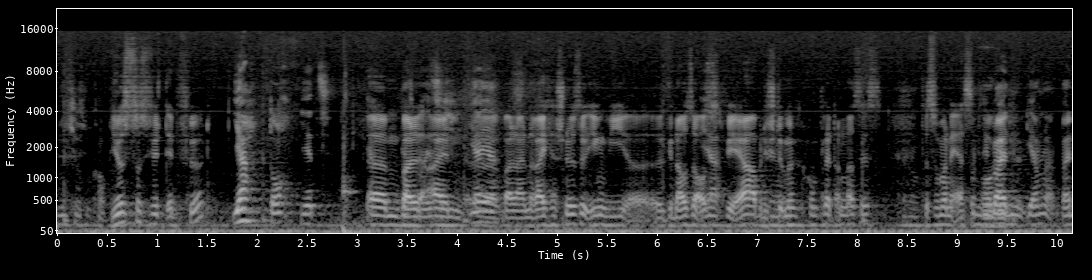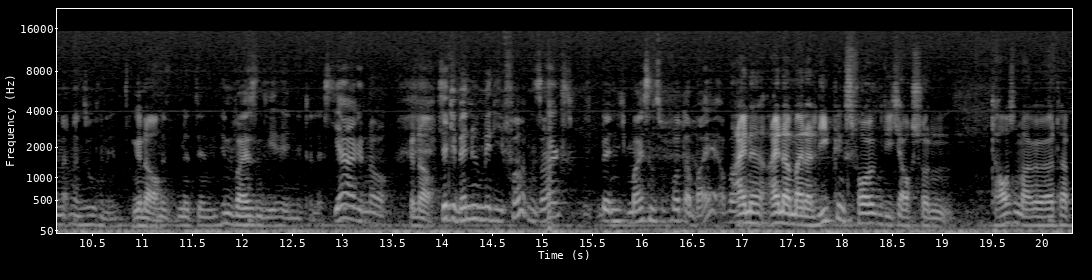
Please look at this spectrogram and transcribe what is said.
Nicht aus dem Kopf. Justus wird entführt, Ja, doch, jetzt. ähm, jetzt weil, ein, Ja, äh, ja. weil ein reicher Schnösel irgendwie äh, genauso aussieht Ja, wie er, aber die. Stimme komplett anders ist. Genau. Das war meine erste Und die Folge. beiden, die beiden anderen suchen ihn. Genau. Mit, mit den Hinweisen, die er ihnen hinterlässt. Ja, genau. Genau. Ich denke, wenn du mir die Folgen sagst, bin ich meistens sofort dabei, aber. Eine, einer meiner Lieblingsfolgen, die ich auch schon tausendmal gehört habe,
